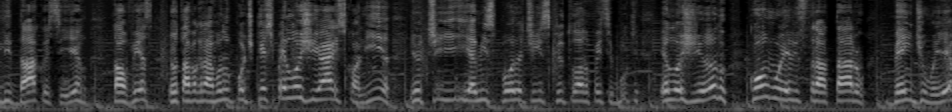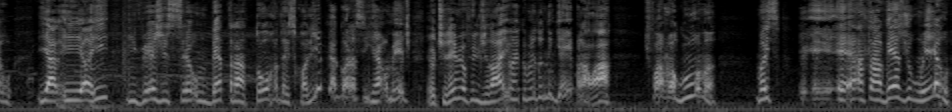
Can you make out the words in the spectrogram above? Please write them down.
lidar com esse erro, talvez eu tava gravando um podcast para elogiar a escolinha eu e a minha esposa tinha escrito lá no Facebook elogiando como eles trataram bem de um erro. E, e aí, em vez de ser um detrator da escolinha, porque agora assim, realmente, eu tirei meu filho de lá e eu recomendo ninguém para lá, de forma alguma. Mas é, é, através de um erro,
